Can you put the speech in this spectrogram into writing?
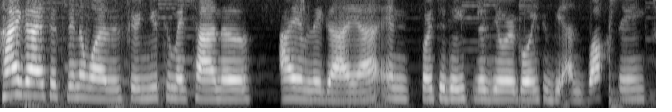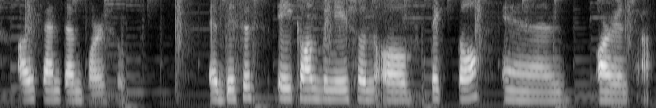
Hi guys, it's been a while. If you're new to my channel, I am Legaya and for today's video, we're going to be unboxing our 1010 parcels. And this is a combination of TikTok and Orange app.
